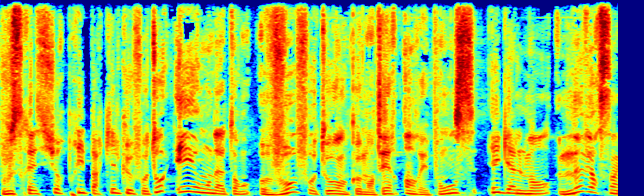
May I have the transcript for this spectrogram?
Vous serez surpris par quelques photos et on attend vos photos en commentaire en réponse également. 9h05.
